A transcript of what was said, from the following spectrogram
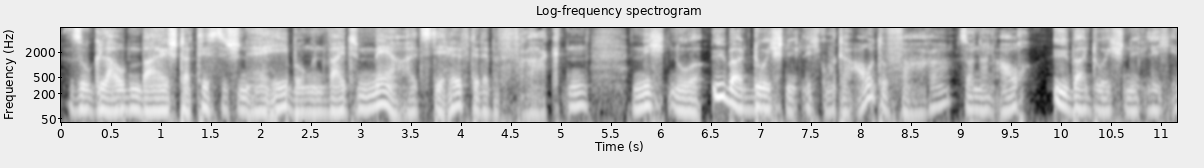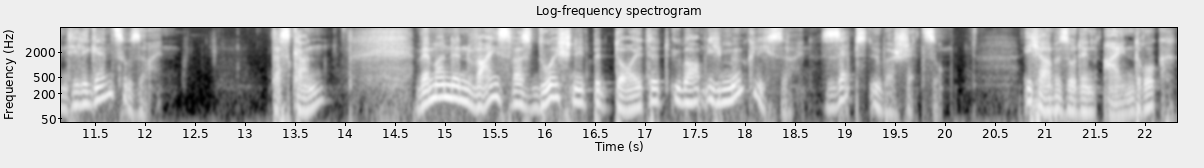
So glauben bei statistischen Erhebungen weit mehr als die Hälfte der Befragten nicht nur überdurchschnittlich gute Autofahrer, sondern auch überdurchschnittlich intelligent zu sein. Das kann, wenn man denn weiß, was Durchschnitt bedeutet, überhaupt nicht möglich sein. Selbstüberschätzung. Ich habe so den Eindruck,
